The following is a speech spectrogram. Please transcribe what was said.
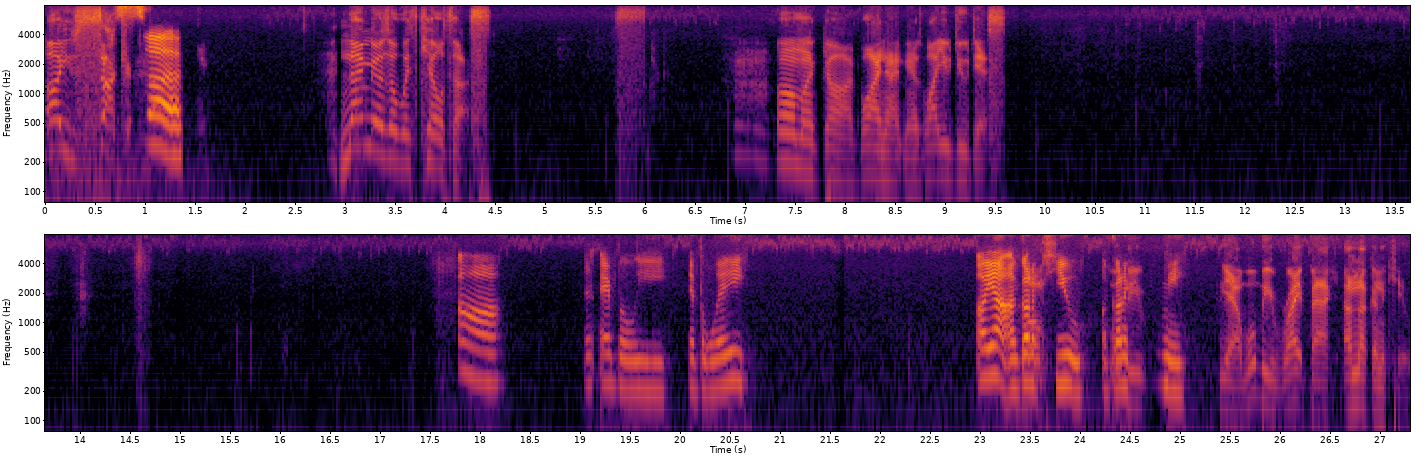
Oh, you suck. Suck. Nightmares always kills us. Oh my god, why nightmares? Why you do this? Ah, an Ebony. Ebony. Oh yeah, I got Well, a Q. I got a be- me. Yeah, we'll be right back. I'm not gonna queue.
